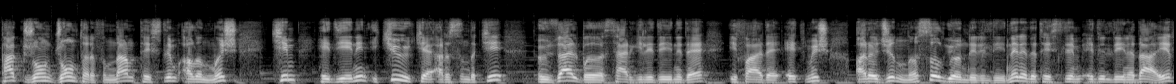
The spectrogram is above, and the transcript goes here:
Park Jong John tarafından teslim alınmış. Kim hediyenin iki ülke arasındaki özel bağı sergilediğini de ifade etmiş. Aracın nasıl gönderildiği, nerede teslim edildiğine dair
